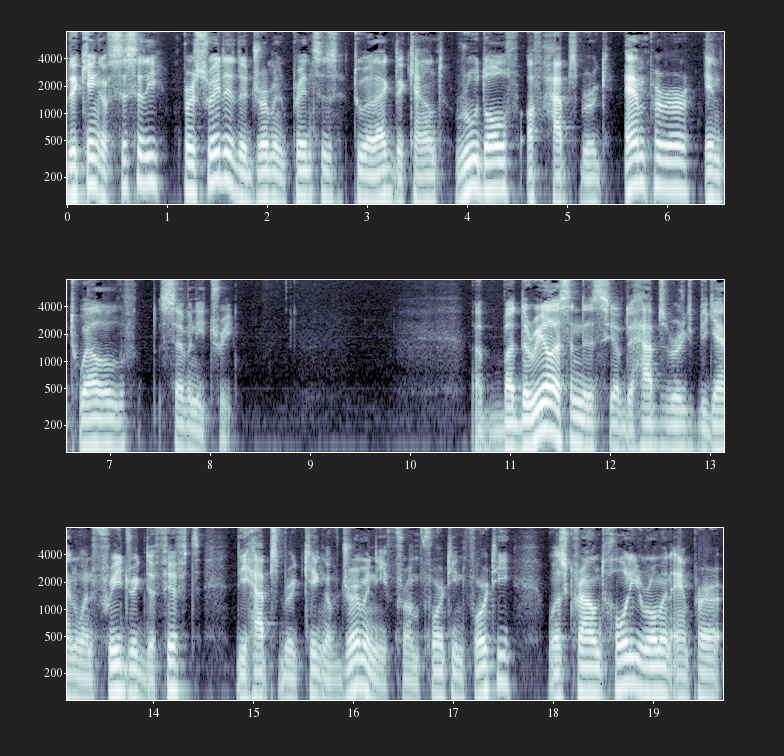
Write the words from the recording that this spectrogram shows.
the King of Sicily, persuaded the German princes to elect the Count Rudolf of Habsburg emperor in 1273. Uh, but the real ascendancy of the Habsburgs began when Friedrich V, the Habsburg King of Germany from 1440, was crowned Holy Roman Emperor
